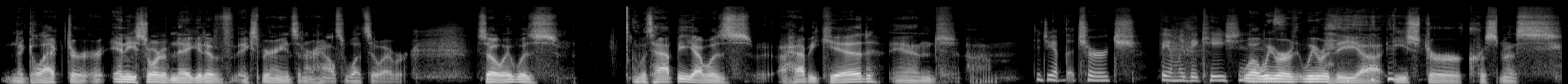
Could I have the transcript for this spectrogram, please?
neglect or, or any sort of negative experience in our house whatsoever. So it was it was happy. I was a happy kid, and um, did you have the church family vacation? well, we were we were the uh, Easter Christmas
